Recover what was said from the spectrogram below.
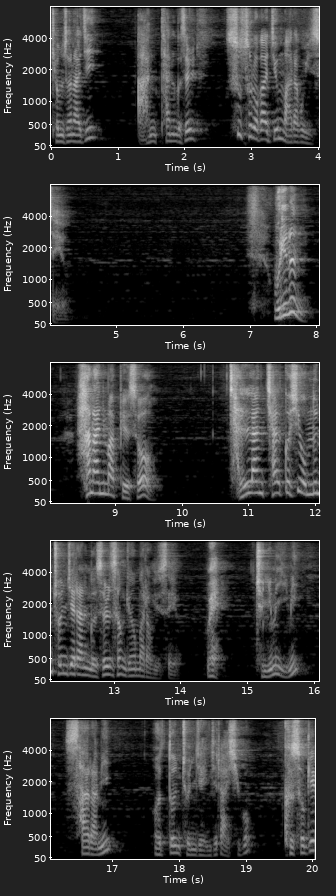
겸손하지 않다는 것을 스스로가 지금 말하고 있어요. 우리는 하나님 앞에서 잘난 체할 것이 없는 존재라는 것을 성경은 말하고 있어요. 왜? 주님은 이미 사람이 어떤 존재인지를 아시고 그 속에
